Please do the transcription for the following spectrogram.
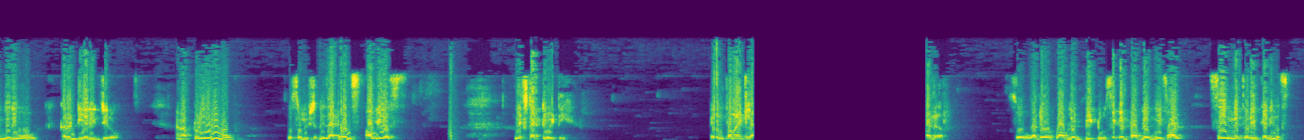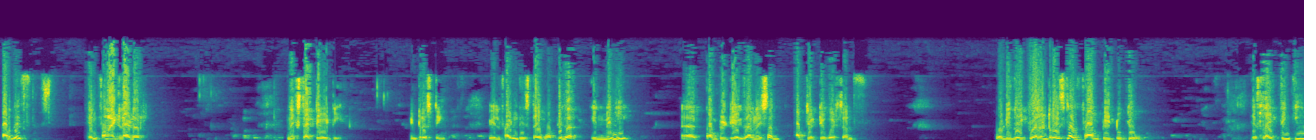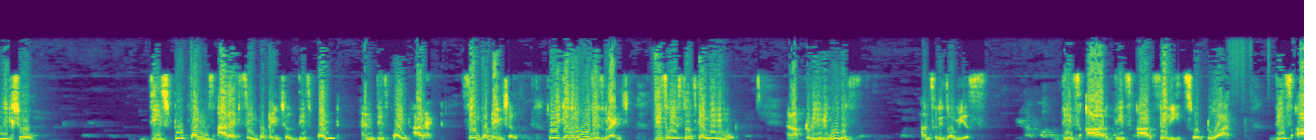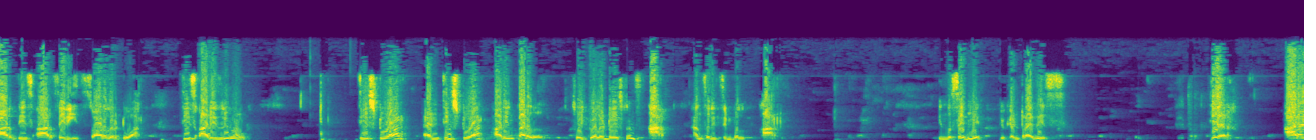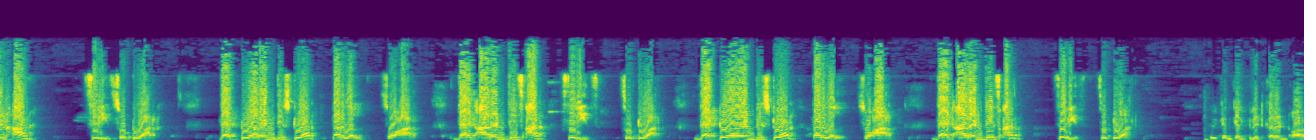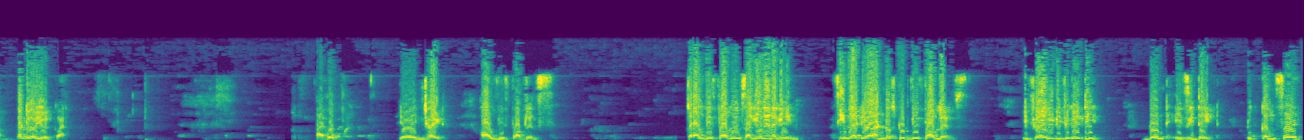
can be removed. Current here is zero. And after you remove, the solution is at once obvious. Next activity. Infinite ladder. So whatever problem P2, second problem we solved, same method you can use for this infinite ladder. Next activity. Interesting. We will find this type of figure in many uh, competitive examination objective questions. What is the equivalent resistance from P to Q? A slight thinking will show these two points are at same potential. This point and this point are at same potential. So we can remove this branch. This resistance can be removed. And after you remove this, answer is obvious. These are, these are series, so 2 These are, these are series, so another two R. This R is removed. These two R and these two R are in parallel. So equivalent resistance R. Answer is simple R. In the same way, you can try this. Here, R and R series, so 2R. That 2R and this 2 are parallel, so R. That R and this are series, so 2R. That 2R and this 2R parallel, so R. That R and this R series, so 2R. You can calculate current or whatever you require. I hope you enjoyed all these problems. Solve these problems again and again. See that you have understood these problems. If you have any difficulty, don't hesitate to consult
